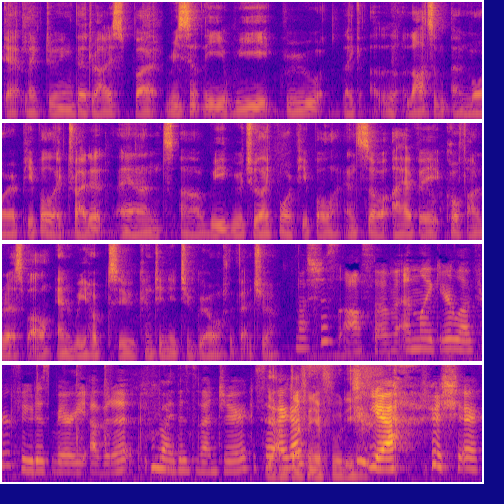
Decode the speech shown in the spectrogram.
get like doing the drives But recently we grew like lots of and more people like tried it, and uh, we grew to like more people. And so I have a co-founder as well, and we hope to continue to grow the venture. That's just awesome, and like your love for food is very evident by this venture. So yeah, I guess definitely a foodie. yeah, for sure.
